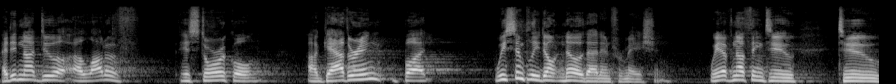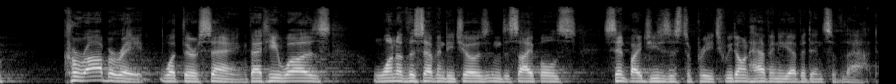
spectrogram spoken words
I did not do a, a lot of historical uh, gathering, but we simply don't know that information. We have nothing to, to corroborate what they're saying, that he was one of the 70 chosen disciples sent by Jesus to preach. We don't have any evidence of that.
